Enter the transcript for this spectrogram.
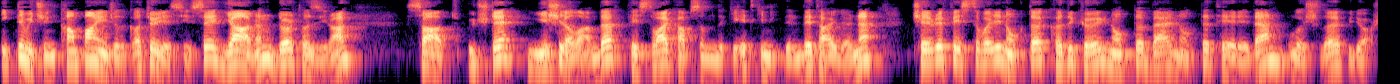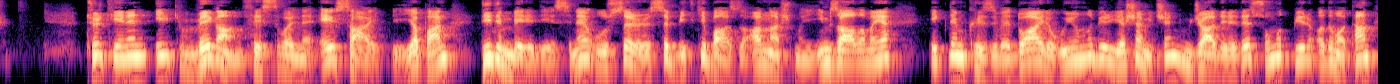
İklim için kampanyacılık atölyesi ise yarın 4 Haziran saat 3'te Yeşil Alan'da festival kapsamındaki etkinliklerin detaylarına çevrefestivali.kadıköy.bel.tr'den ulaşılabiliyor. Türkiye'nin ilk vegan festivaline ev sahipliği yapan Didim Belediyesi'ne uluslararası bitki bazlı anlaşmayı imzalamaya, iklim krizi ve doğayla uyumlu bir yaşam için mücadelede somut bir adım atan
